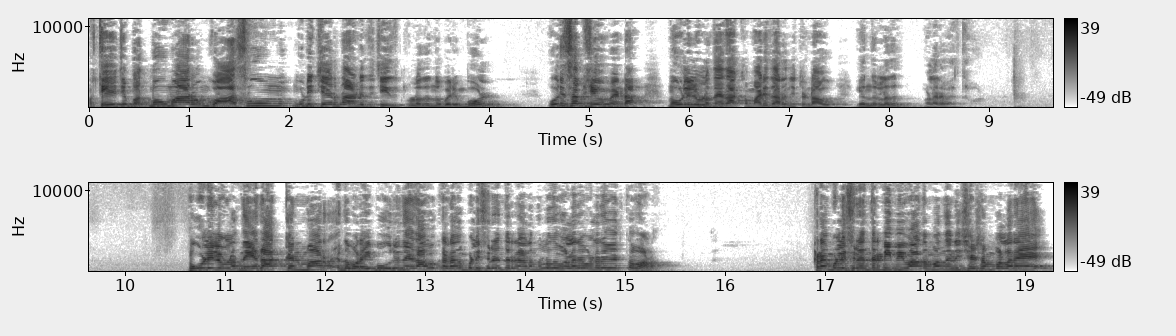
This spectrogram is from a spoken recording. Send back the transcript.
പ്രത്യേകിച്ച് പത്മകുമാറും വാസുവും കൂടി ചേർന്നാണ് ഇത് ചെയ്തിട്ടുള്ളതെന്ന് വരുമ്പോൾ ഒരു സംശയവും വേണ്ട. മുകളിലുള്ള നേതാക്കന്മാർ ഇത് അറിഞ്ഞിട്ടുണ്ടാവും എന്നുള്ളത് വളരെ വ്യക്തമാണ്. മുകളിലുള്ള നേതാക്കന്മാർ എന്ന് പറയുമ്പോൾ ഒരു നേതാവ് കടകംപള്ളി സുരേന്ദ്രനാണെന്നുള്ളത് വളരെ വളരെ വ്യക്തമാണ്. കടകംപള്ളി സുരേന്ദ്രൻ ഈ വിവാദം വന്നതിന് ശേഷം വളരെ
